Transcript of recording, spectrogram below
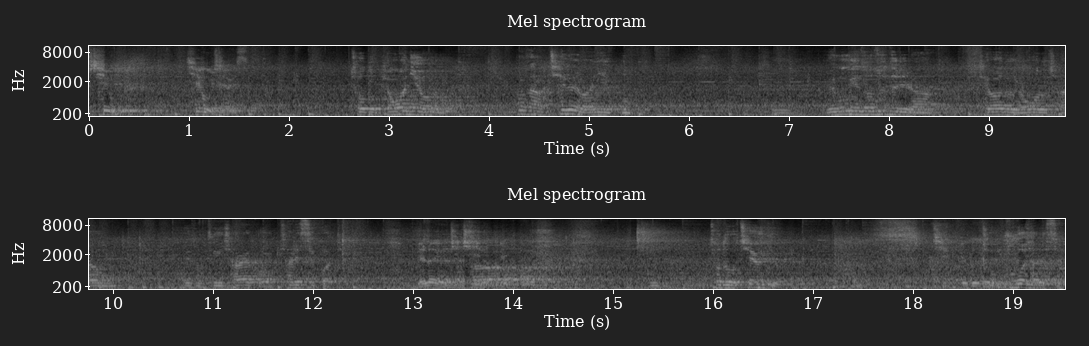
체육. 체육을 잘했어요. 저도 병원이 형 항상 책을 많이 읽고 그 외국인 선수들이랑 대화도 영어로 잘하고 그래서 되게 잘할 거 잘했을 것 같아요. 멜라이가 지치는데 저도 체육이요. 저 국어 잘했어요.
